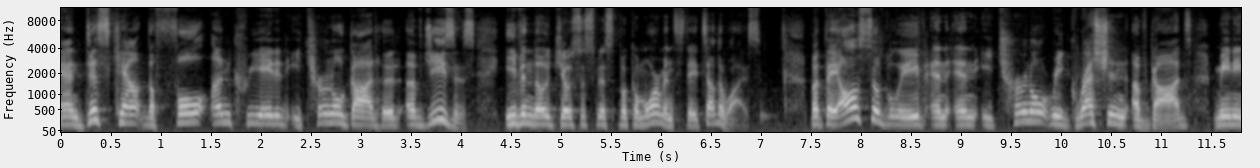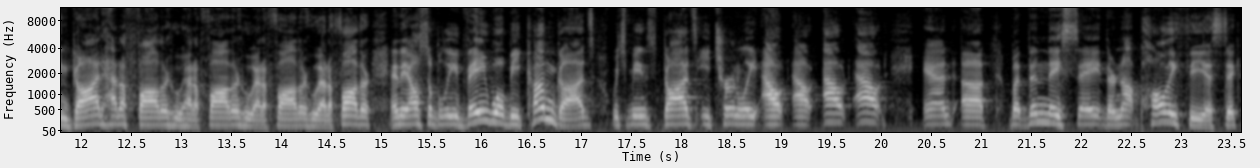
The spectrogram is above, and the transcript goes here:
And discount the full, uncreated, eternal godhood of Jesus, even though Joseph Smith's Book of Mormon states otherwise. But they also believe in an eternal regression of gods, meaning God had a father who had a father who had a father who had a father, and they also believe they will become gods, which means God's eternally out, out, out, out. And uh, but then they say they're not polytheistic.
